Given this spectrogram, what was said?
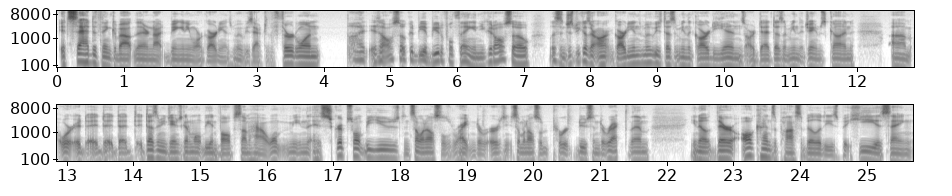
it's sad to think about there not being any more Guardians movies after the third one, but it also could be a beautiful thing. And you could also, listen, just because there aren't Guardians movies doesn't mean the Guardians are dead, doesn't mean that James Gunn Um, or it, it, it, it doesn't mean James Gunn won't be involved somehow. It won't mean that his scripts won't be used and someone else will write and or someone else will produce and direct them. You know, there are all kinds of possibilities, but he is saying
